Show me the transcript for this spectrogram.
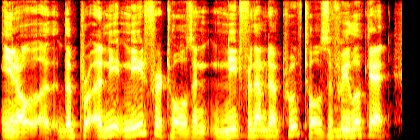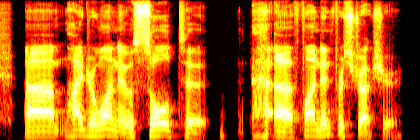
you know uh, the pr- uh, need, need for tolls and need for them to improve tolls. If we look at um, Hydro One, it was sold to uh, fund infrastructure,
